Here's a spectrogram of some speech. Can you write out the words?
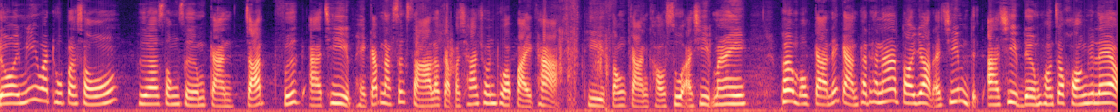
โดยมีวัตถุประสงค์ เพื่อส่งเสริมการจัดฝึกอาชีพ ให้กับนักศึกษาและกับประชาชนทั่วไปค่ะ ที่ต้องการเข้าสู่อาชีพใหม่เพิ่มโอกาสในการพัฒนาต่อยอดอาชีพอาชีพเดิมของเจ้าของอยู่แล้ว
